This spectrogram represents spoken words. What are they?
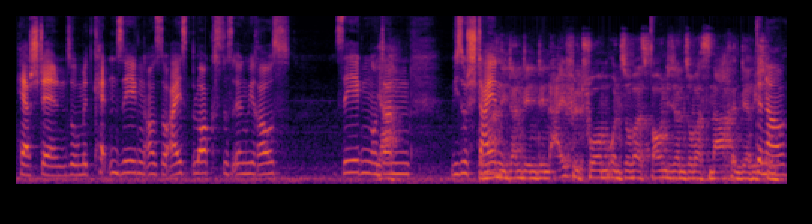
herstellen, so mit Kettensägen aus so Eisblocks, das irgendwie raussägen und ja. dann wie so Stein. Dann die dann den, den Eiffelturm und sowas, bauen die dann sowas nach in der Richtung. Genau.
